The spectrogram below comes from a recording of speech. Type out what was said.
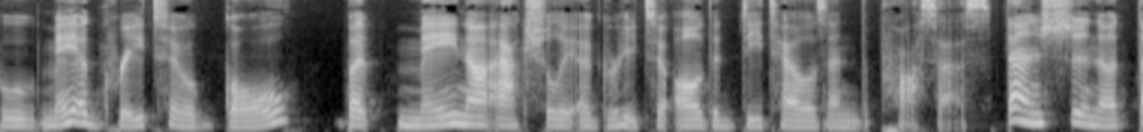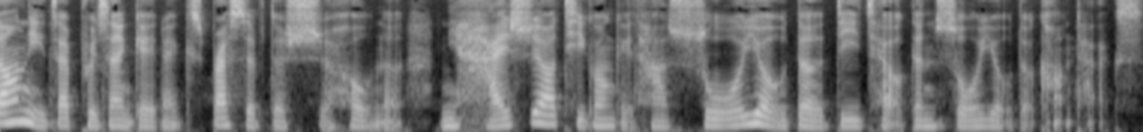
who may agree to a goal, but may not actually agree to all the details and the process. 但是呢，当你在 present 给 expressive 的时候呢，你还是要提供给他所有的 detail 跟所有的 context。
